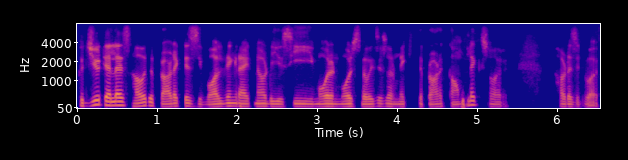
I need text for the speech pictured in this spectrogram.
could you tell us how the product is evolving right now? Do you see more and more services or making the product complex, or how does it work?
